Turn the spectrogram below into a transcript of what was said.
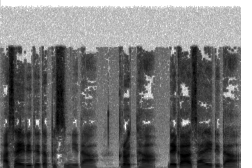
아사엘이 대답했습니다. 그렇다. 내가 아사엘이다.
